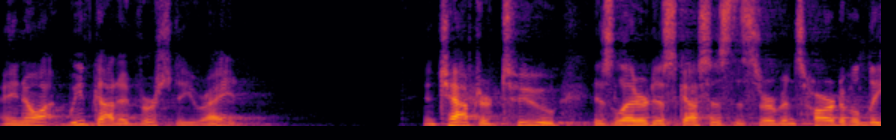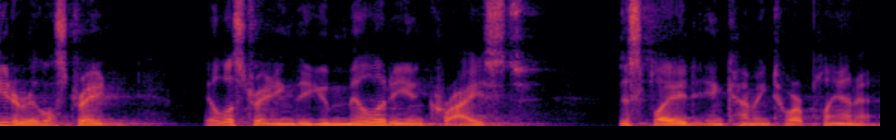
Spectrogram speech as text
And you know what? We've got adversity, right? In chapter 2, his letter discusses the servant's heart of a leader, illustrate, illustrating the humility in Christ displayed in coming to our planet.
